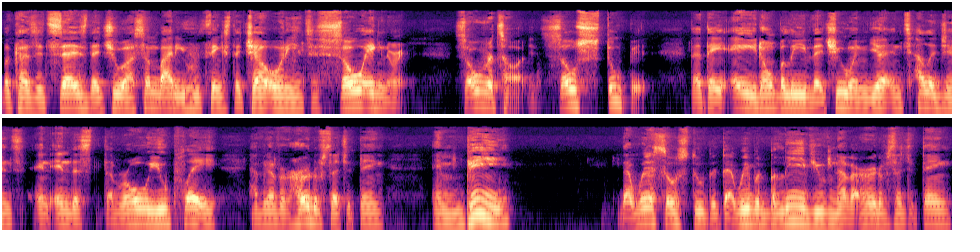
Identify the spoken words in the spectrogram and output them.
because it says that you are somebody who thinks that your audience is so ignorant, so retarded, so stupid that they a don't believe that you and your intelligence and in this the role you play have never heard of such a thing, and b that we're so stupid that we would believe you've never heard of such a thing,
